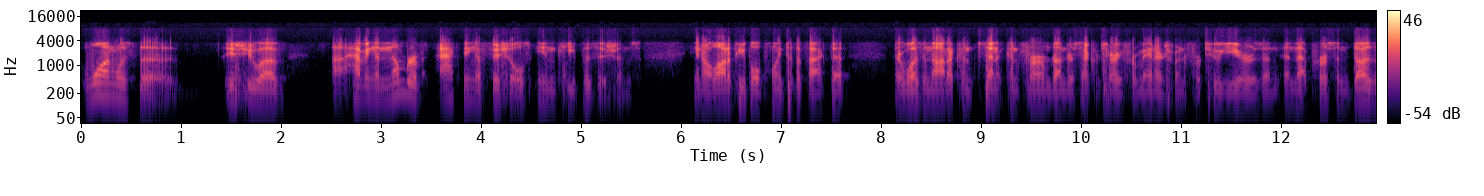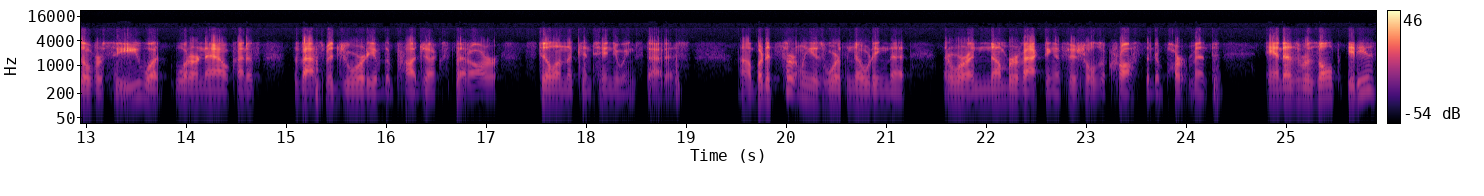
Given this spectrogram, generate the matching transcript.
one was the issue of uh, having a number of acting officials in key positions. You know, a lot of people point to the fact that there was not a con- Senate confirmed Undersecretary for Management for two years, and, and that person does oversee what, what are now kind of the vast majority of the projects that are still in the continuing status. Uh, but it certainly is worth noting that There were a number of acting officials across the department. And as a result, it is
